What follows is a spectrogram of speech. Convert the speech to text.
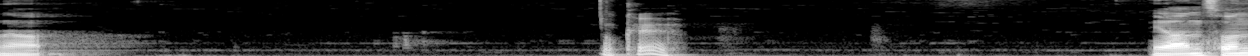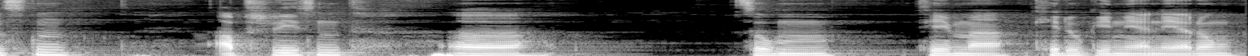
Ja. Okay. Ja, ansonsten abschließend äh, zum Thema ketogene Ernährung.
